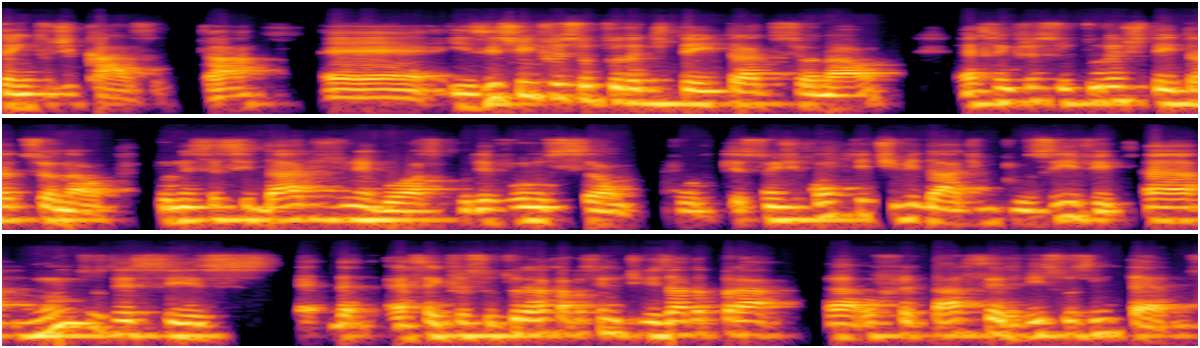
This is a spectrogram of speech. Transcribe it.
dentro de casa, tá? É, existe infraestrutura de TI tradicional, essa infraestrutura de TI tradicional, por necessidade de negócio, por evolução, por questões de competitividade, inclusive, uh, muitos desses, é, essa infraestrutura acaba sendo utilizada para uh, ofertar serviços internos.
